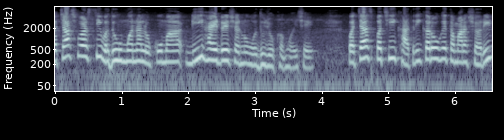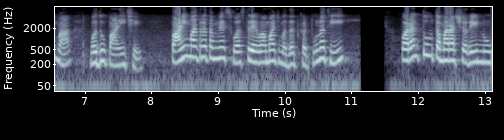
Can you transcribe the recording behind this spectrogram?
પચાસ વર્ષથી વધુ ઉંમરના લોકોમાં ડિહાઇડ્રેશનનું વધુ જોખમ હોય છે. પચાસ પછી ખાતરી કરો કે તમારા શરીરમાં વધુ પાણી છે. પાણી માત્ર તમને સ્વસ્થ રહેવામાં જ મદદ કરતું નથી, પરંતુ તમારા શરીરનું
